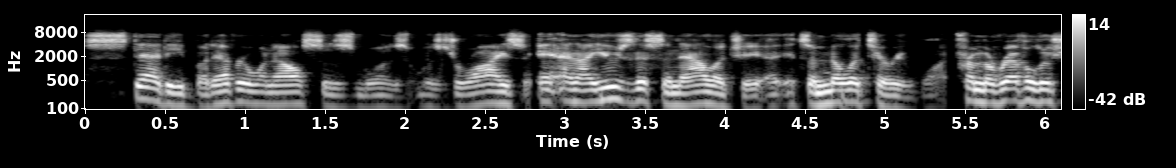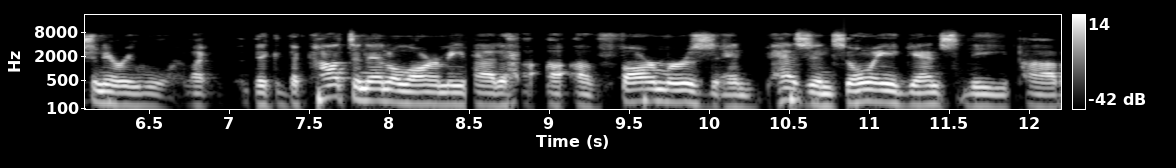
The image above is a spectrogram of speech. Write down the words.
steady, but everyone else's was was rising. And I use this analogy. uh, It's a military one from the Revolutionary War. Like the, the Continental Army had of farmers and peasants going against the uh,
